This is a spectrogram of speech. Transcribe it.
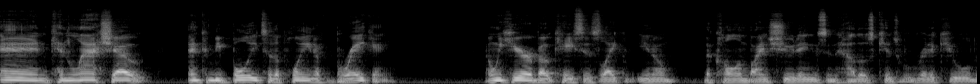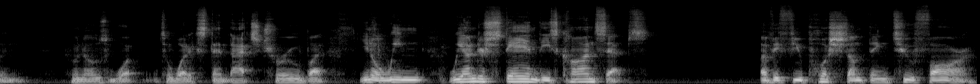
and can lash out and can be bullied to the point of breaking. And we hear about cases like, you know, the Columbine shootings and how those kids were ridiculed and who knows what to what extent that's true, but you know, we we understand these concepts of if you push something too far,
